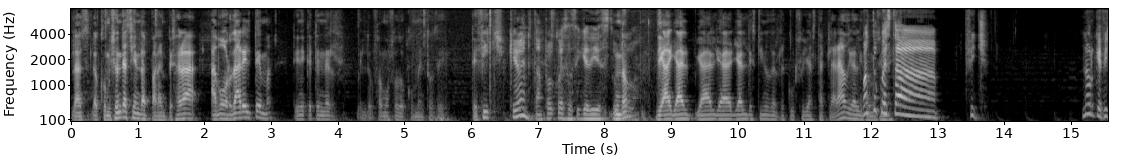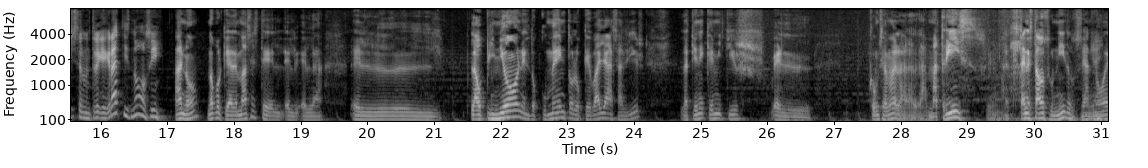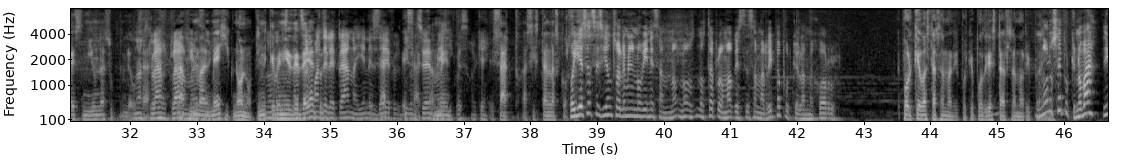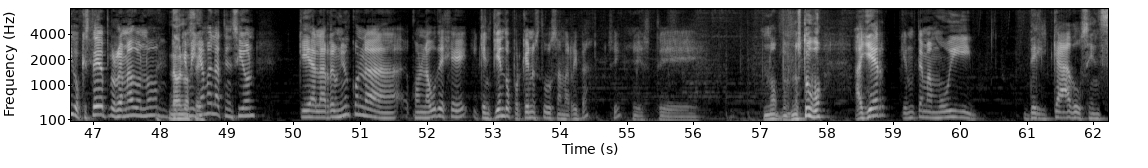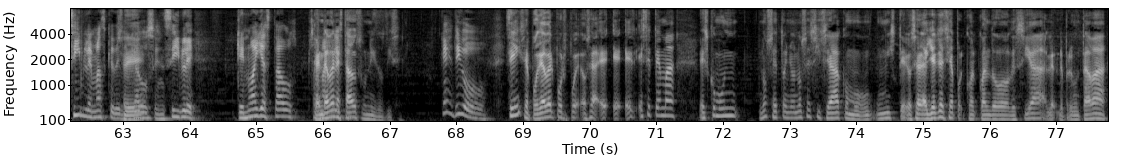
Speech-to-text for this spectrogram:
la Comisión de Hacienda para empezar a abordar el tema, tiene que tener el famoso documento de, de Fitch. Que bueno, tampoco es así que dices tú. No, ya, ya, ya, ya, ya el destino del recurso ya está aclarado. Ya ¿Cuánto cuesta Fitch? No, porque Fitch te lo entregue gratis, ¿no? ¿O sí? Ah, no, no, porque además este, el, el- el- la opinión, el documento, lo que vaya a salir, la tiene que emitir el, ¿cómo se llama? La, la matriz, está en Estados Unidos, o sea, no es ni una, o No, sea, claro, claro, la firma no en. México, no, no, tiene No, que venir desde allá. Juan de entonces- Letrán, ahí en el Exact- DF, de. México, es. Exacto, así están las cosas. Oye, esa sesión solemne no viene, no, no, no está programado que esté Samarripa porque a lo mejor... ¿Por qué va a estar Samarripa? ¿Por qué podría estar Samarripa? No lo sé, porque no va. Digo, que esté programado, no. No, Porque no me sé. llama la atención que a la reunión con la con la UDG, y que entiendo por qué no estuvo Samarripa, ¿sí? Este, no, pues no estuvo. Ayer, que en un tema muy delicado, sensible más que delicado, Sí. sensible, que no haya estado... Que andaba en. Estados Unidos, dice. ¿Qué? Digo, Sí, se podía ver por... O sea, e- e- ese tema es como un... No sé, Toño, no sé si sea como un misterio. O sea, ayer decía, cuando decía, le, le preguntaba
